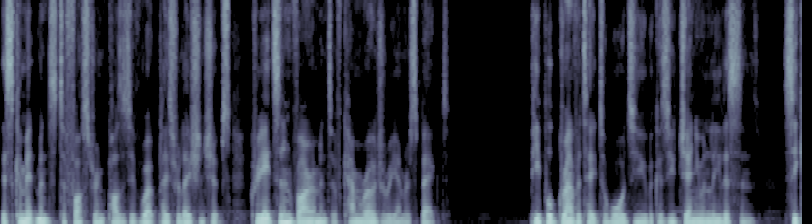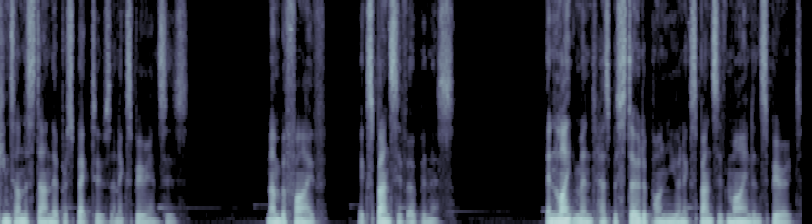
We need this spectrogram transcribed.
This commitment to fostering positive workplace relationships creates an environment of camaraderie and respect. People gravitate towards you because you genuinely listen, seeking to understand their perspectives and experiences. Number five, expansive openness. Enlightenment has bestowed upon you an expansive mind and spirit,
